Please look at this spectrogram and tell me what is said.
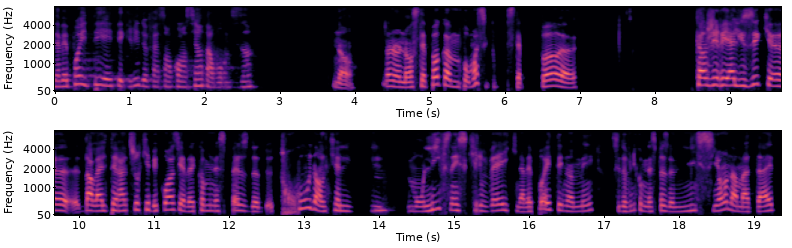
n'avaient pas été intégrés de façon consciente en vous relisant? Non. Non, non, non. C'était pas comme, pour moi, c'était pas. Euh, quand j'ai réalisé que dans la littérature québécoise, il y avait comme une espèce de, trou dans lequel mm. mon livre s'inscrivait et qui n'avait pas été nommé, c'est devenu comme une espèce de mission dans ma tête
